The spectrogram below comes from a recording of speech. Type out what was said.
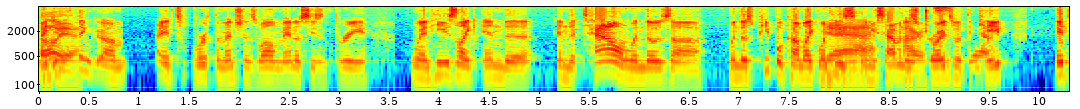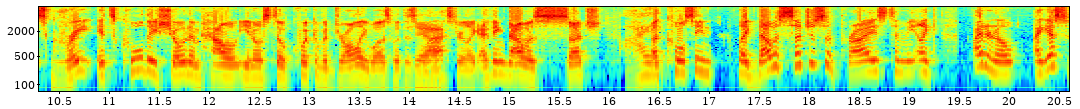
I Oh, do yeah. think um it's worth the mention as well in Mando season three when he's like in the in the town when those uh when those people come, like when he's when he's the having his droids with the Yeah. cape. It's great. It's cool. They showed him how you know still quick of a draw he was with his Yeah. blaster. Like I think that was such I a cool scene. Like that was such a surprise to me. Like I don't know. I guess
